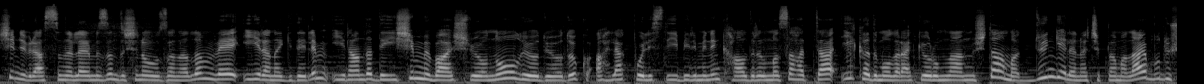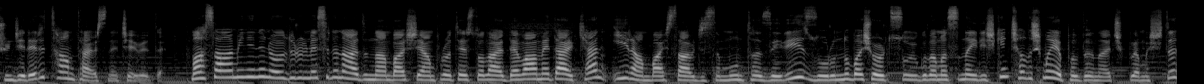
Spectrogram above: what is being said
Şimdi biraz sınırlarımızın dışına uzanalım ve İran'a gidelim. İran'da değişim mi başlıyor, ne oluyor diyorduk. Ahlak polisliği biriminin kaldırılması hatta ilk adım olarak yorumlanmıştı ama dün gelen açıklamalar bu düşünceleri tam tersine çevirdi. Mahsa Amini'nin öldürülmesinin ardından başlayan protestolar devam ederken İran Başsavcısı Muntazeri zorunlu başörtüsü uygulamasına ilişkin çalışma yapıldığını açıklamıştı.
